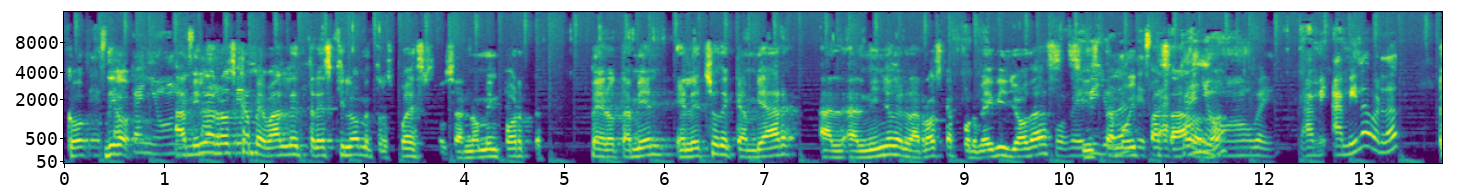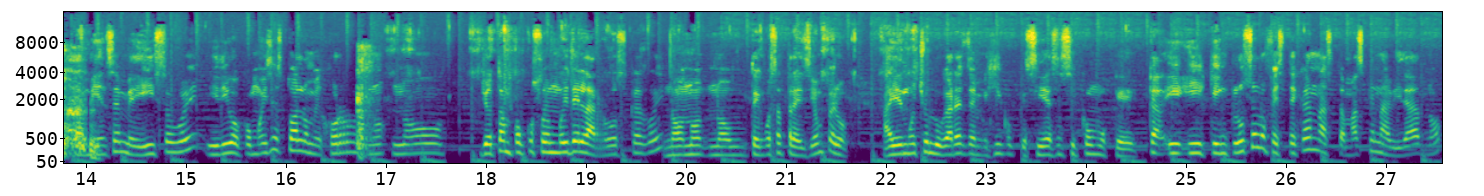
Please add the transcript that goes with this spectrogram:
Co- está digo, cañón, a mí está la rosca bien. me vale tres kilómetros, pues, o sea, no me importa. Pero también el hecho de cambiar al, al niño de la rosca por Baby Yodas, Por sí Baby está Yoda muy está pasado. A mí, a mí la verdad también se me hizo, güey. Y digo, como dices tú, a lo mejor no, no, yo tampoco soy muy de la rosca, güey. No, no, no tengo esa tradición, pero hay en muchos lugares de México que sí es así como que, y, y que incluso lo festejan hasta más que Navidad, ¿no?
